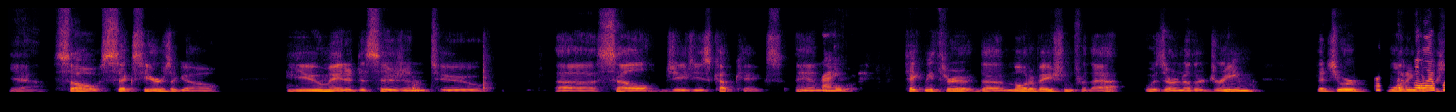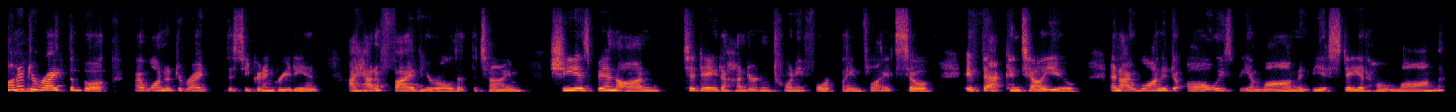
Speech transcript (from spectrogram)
Yeah. So six years ago, you made a decision to uh, sell Gigi's cupcakes. And right. take me through the motivation for that. Was there another dream that you were wanting? Well, I wanted to write the book. I wanted to write The Secret Ingredient. I had a five year old at the time. She has been on to date 124 plane flights. So if that can tell you, and I wanted to always be a mom and be a stay at home mom.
